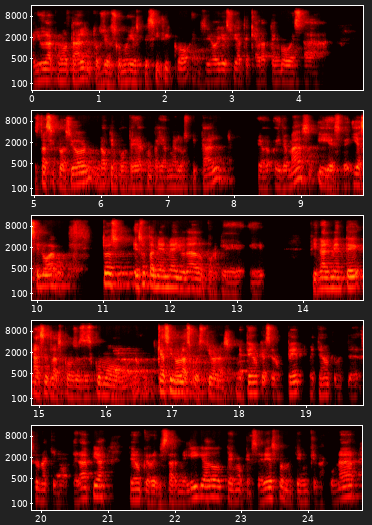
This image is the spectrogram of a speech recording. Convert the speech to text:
ayuda como tal, entonces yo soy muy específico en decir, oye, fíjate que ahora tengo esta, esta situación, no te importaría acompañarme al hospital eh, y demás, y, este, y así lo hago. Entonces, eso también me ha ayudado porque eh, finalmente haces las cosas, es como casi no las cuestionas. Me tengo que hacer un PET, me tengo que hacer una quimioterapia, tengo que revisar mi hígado, tengo que hacer esto, me tienen que vacunar,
